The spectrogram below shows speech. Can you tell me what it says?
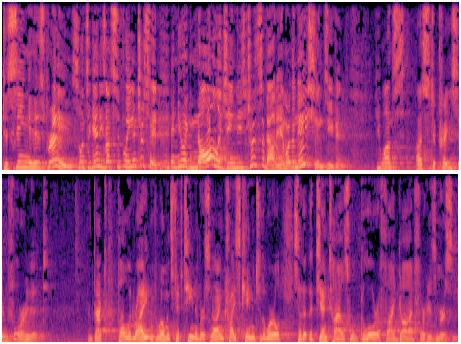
to sing his praise. Once again, he's not simply interested in you acknowledging these truths about him or the nations even. He wants us to praise him for it. In fact, Paul would write in Romans 15 and verse 9, Christ came into the world so that the Gentiles will glorify God for his mercy.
